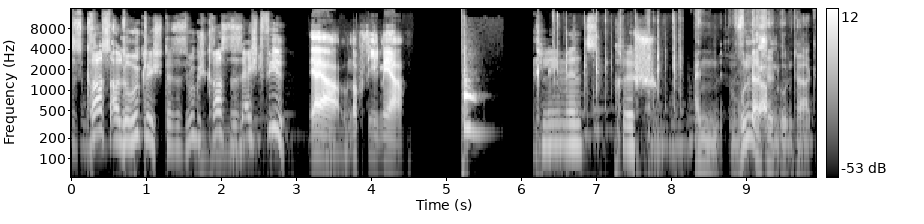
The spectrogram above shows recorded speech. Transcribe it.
Das ist krass, also wirklich, das ist wirklich krass, das ist echt viel. Ja, ja, noch viel mehr. Clemens Krisch. Einen wunderschönen guten Tag.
